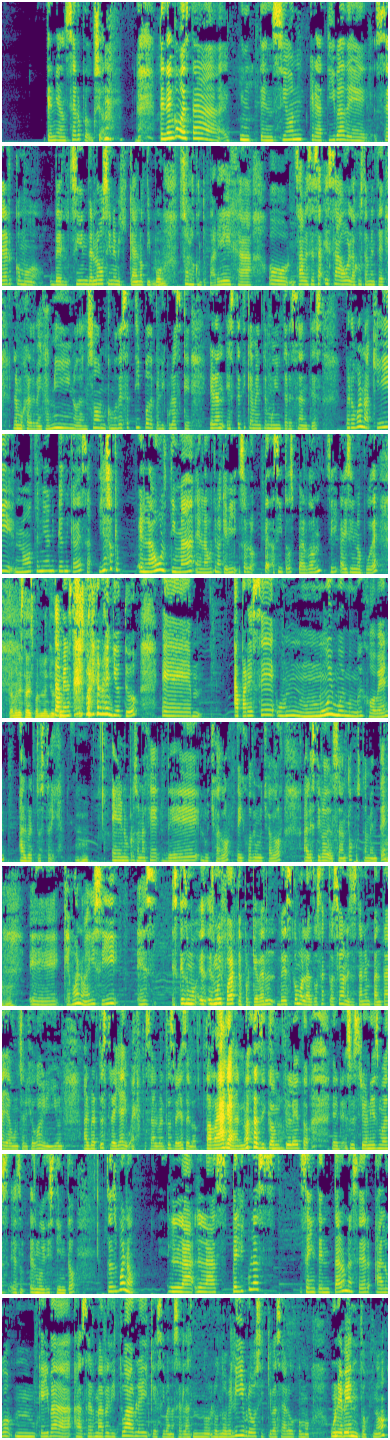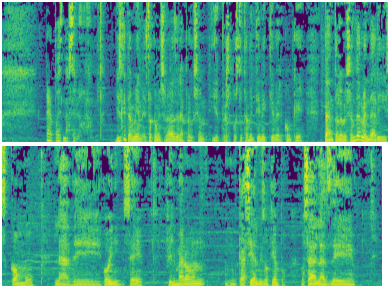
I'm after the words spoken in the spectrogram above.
tenían cero producción, tenían como esta intención creativa de ser como del cine, del nuevo cine mexicano, tipo solo con tu pareja, o sabes, esa, esa ola, justamente La mujer de Benjamín o Danzón, como de ese tipo de películas que eran estéticamente muy interesantes. Pero bueno, aquí no tenía ni pies ni cabeza. Y eso que en la última, en la última que vi, solo pedacitos, perdón, sí, ahí sí no pude. También está disponible en YouTube. También está disponible en YouTube. Eh, aparece un muy, muy, muy, muy joven Alberto Estrella. En un personaje de luchador, de hijo de un luchador, al estilo del santo, justamente. Eh, que bueno, ahí sí es. Es que es muy, es, es muy fuerte porque ves, ves como las dos actuaciones están en pantalla, un Sergio Goyri y un Alberto Estrella, y bueno, pues Alberto Estrella se lo traga, ¿no? Así completo. Eh, su histrionismo es, es, es muy distinto. Entonces, bueno, la, las películas se intentaron hacer algo mm, que iba a, a ser más redituable y que se iban a hacer las, no- los nueve libros y que iba a ser algo como un evento, ¿no? Pero pues no se logró. Y es que también esto que mencionabas de la producción y el presupuesto también tiene que ver con que tanto la versión de Armendaris como la de Goiri se filmaron mm, casi al mismo tiempo. O sea, las de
